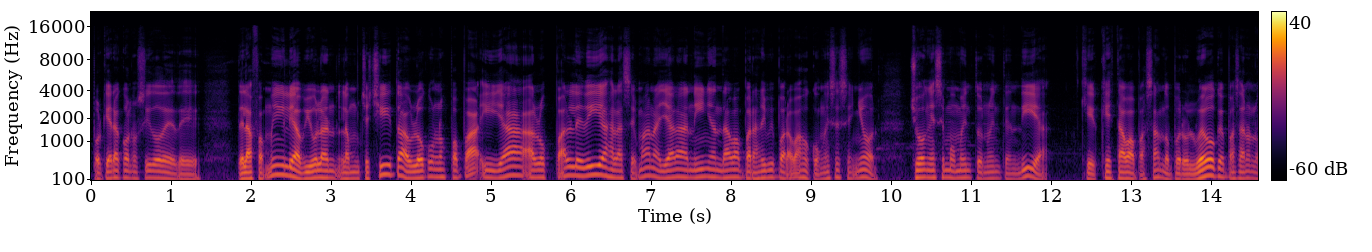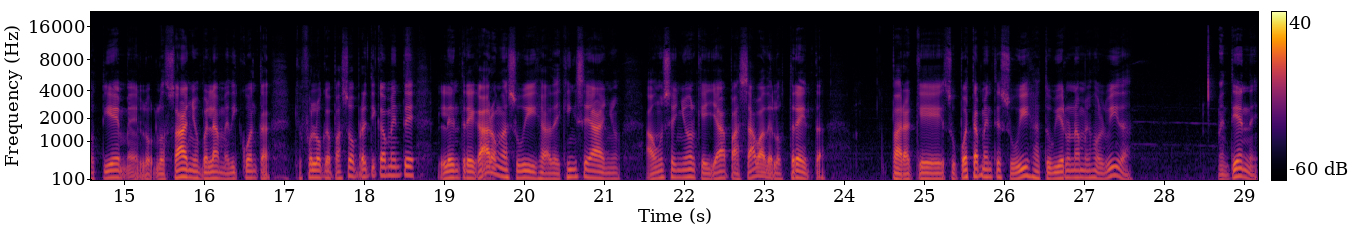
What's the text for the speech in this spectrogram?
porque era conocido de, de la familia, vio la, la muchachita, habló con los papás y ya a los par de días, a la semana, ya la niña andaba para arriba y para abajo con ese señor. Yo en ese momento no entendía qué, qué estaba pasando, pero luego que pasaron los tiempos, eh, los, años, ¿verdad? Me di cuenta que fue lo que pasó. Prácticamente le entregaron a su hija de 15 años a un señor que ya pasaba de los 30 para que supuestamente su hija tuviera una mejor vida. ¿Me entiendes?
